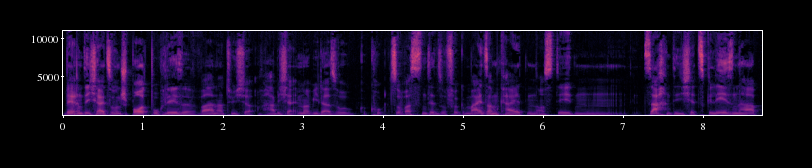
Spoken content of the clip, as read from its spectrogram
während ich halt so ein Sportbuch lese, war natürlich, habe ich ja immer wieder so geguckt, so was sind denn so für Gemeinsamkeiten aus den Sachen, die ich jetzt gelesen habe,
